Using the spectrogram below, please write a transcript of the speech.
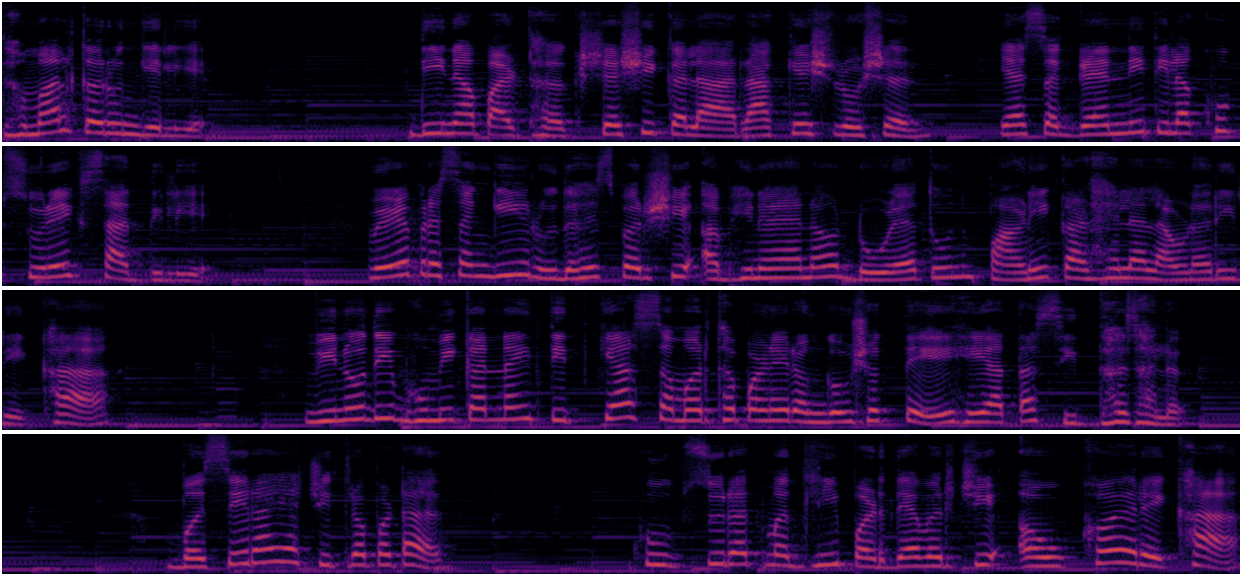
धमाल करून गेलीये. दीना पाठक शशिकला राकेश रोशन या सगळ्यांनी तिला खूप सुरेख साथ दिलीये. वेळप्रसंगी हृदयस्पर्शी अभिनयानं डोळ्यातून पाणी काढायला लावणारी रेखा विनोदी भूमिकांनाही तितक्याच समर्थपणे रंगवू शकते हे आता सिद्ध झालं. बसेरा या चित्रपटात खूबसूरत मधली पडद्यावरची अवखळ रेखा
